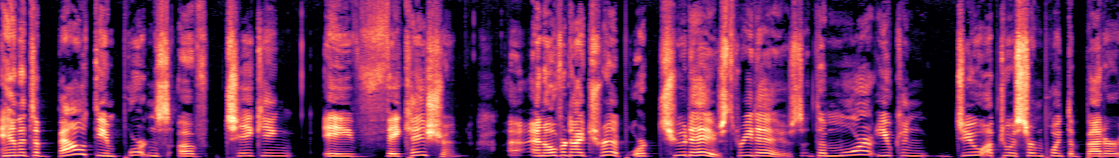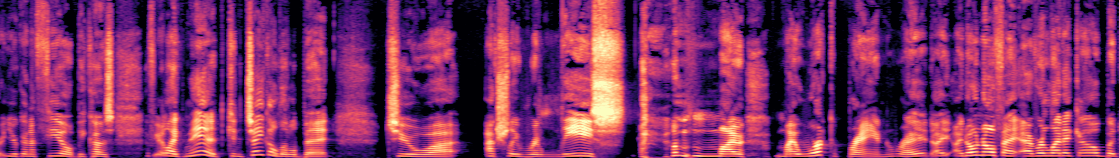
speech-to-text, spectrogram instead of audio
And it's about the importance of taking a vacation, an overnight trip, or two days, three days. The more you can do up to a certain point, the better you're going to feel. Because if you're like me, it can take a little bit to uh, actually release my my work brain right I, I don't know if i ever let it go but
